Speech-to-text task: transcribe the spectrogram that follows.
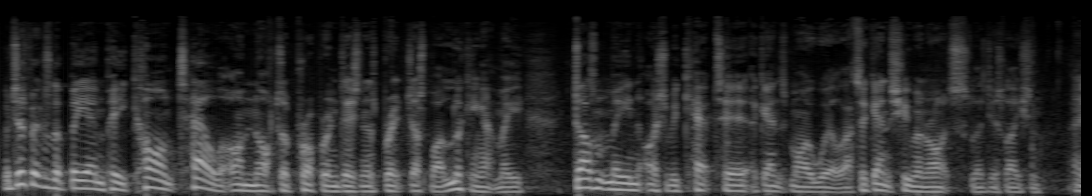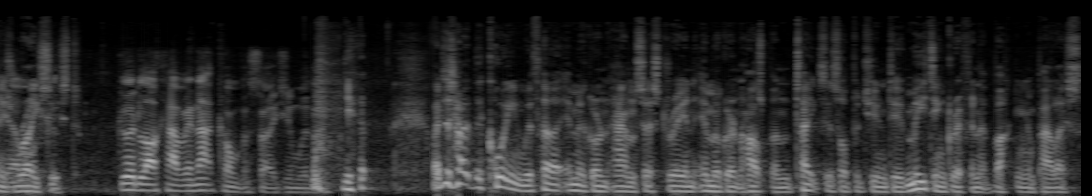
But just because the BNP can't tell that I'm not a proper indigenous Brit just by looking at me, doesn't mean I should be kept here against my will. That's against human rights legislation, and Yeah, it's racist. Good, good luck having that conversation with him. Yep. I just hope the Queen, with her immigrant ancestry and immigrant husband, takes this opportunity of meeting Griffin at Buckingham Palace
